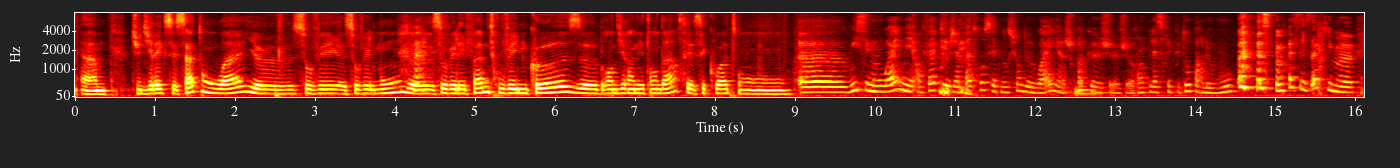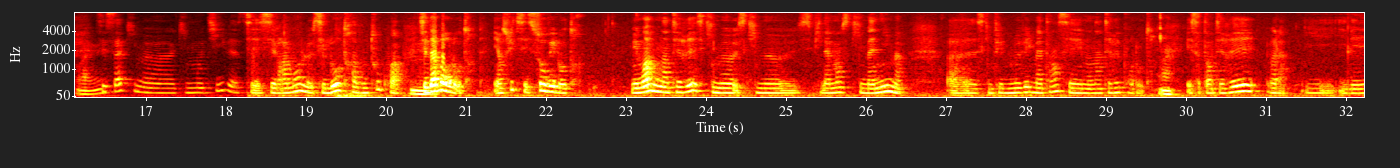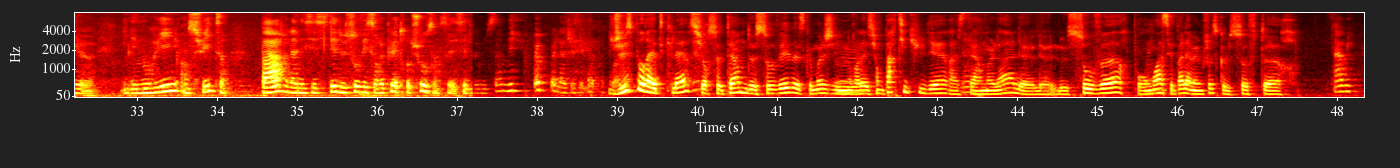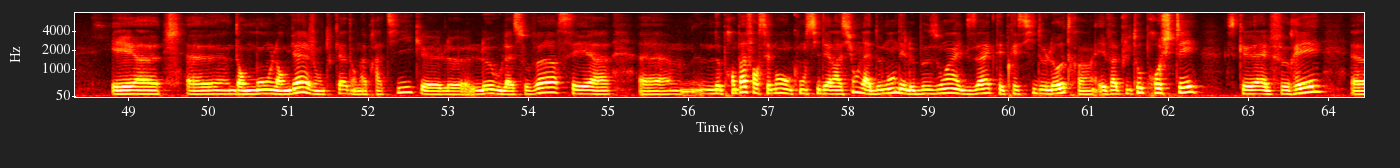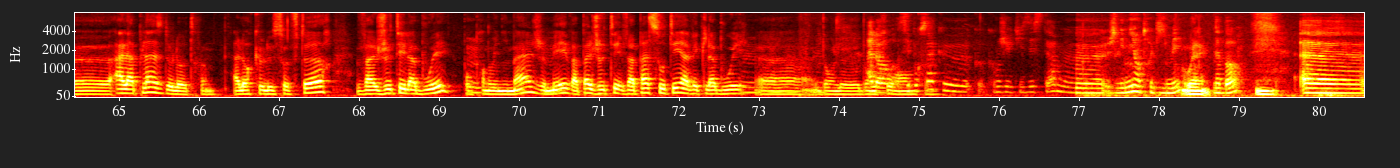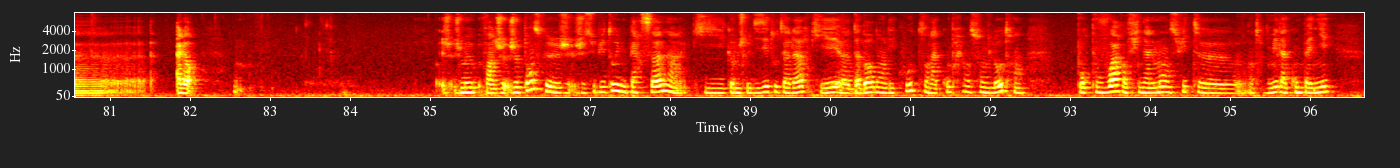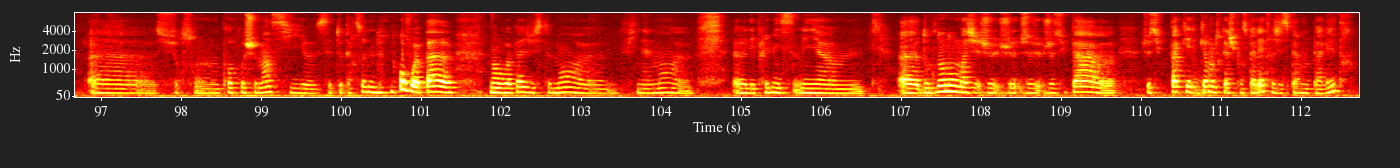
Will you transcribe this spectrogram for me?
Euh, tu dirais que c'est ça ton why euh, sauver, sauver le monde, euh, sauver les femmes, trouver une cause, euh, brandir un étendard C'est quoi ton. Euh, oui, c'est mon why, mais en fait, j'aime pas trop cette notion de why. Je crois mm. que je, je, remplacerai plutôt par le vous. c'est ça qui me, ouais. c'est ça qui me, qui me motive. C'est vraiment l'autre avant tout, quoi. Mm. C'est d'abord l'autre, et ensuite c'est sauver l'autre. Mais moi, mon intérêt, ce qui me, ce qui me, finalement, ce qui m'anime, euh, ce qui me fait me lever le matin, c'est mon intérêt pour l'autre. Ouais. Et cet intérêt, voilà, il, il est, euh, il est nourri ensuite par la nécessité de sauver. Ça aurait pu être autre chose, hein. c'est devenu ça, mais voilà, je sais pas pourquoi. Juste pour être clair sur ce terme de sauver, parce que moi j'ai une mmh. relation particulière à ce ouais. terme-là, le, le, le, sauveur, pour oui. moi, c'est pas la même chose que le sauveteur. Ah oui. Et euh, euh, dans mon langage, en tout cas dans ma pratique, le, le ou la sauveur, c'est euh, euh, ne prend pas forcément en considération la demande et le besoin exact et précis de l'autre hein, et va plutôt projeter ce qu'elle ferait euh, à la place de l'autre. Alors que le sauveteur va jeter la bouée pour mmh. prendre une image, mmh. mais va pas jeter, va pas sauter avec la bouée mmh. euh, dans le dans Alors, c'est pour ça que, que quand j'ai utilisé ce terme, je l'ai mis entre guillemets ouais. d'abord. alors, je, me, enfin, je, pense que je, suis plutôt une personne qui, comme je le disais tout à l'heure, qui est euh, d'abord dans l'écoute, dans la compréhension de l'autre, pour pouvoir finalement ensuite, euh, entre guillemets, l'accompagner sur son propre chemin si cette personne n'envoie pas, n'envoie pas justement finalement les prémices. Mais donc non, non, moi je, je, je, je suis pas, pas quelqu'un, en tout cas je pense pas l'être j'espère ne pas l'être.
